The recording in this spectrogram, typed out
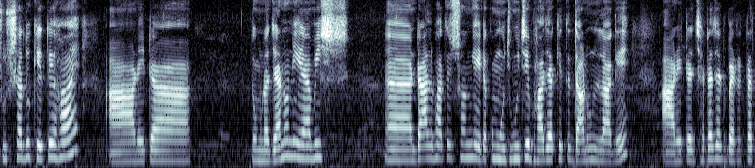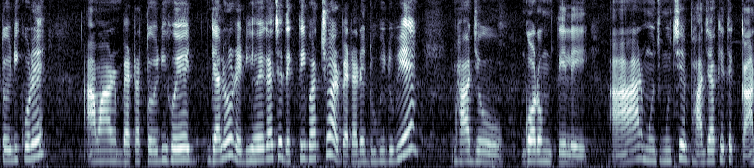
সুস্বাদু খেতে হয়। আর এটা তোমরা জানো নিরামিষ ডাল ভাতের সঙ্গে এরকম মুচমুচে ভাজা খেতে দারুণ লাগে। আর এটা ঝাঁটাঝাট ব্যাটারটা তৈরি করে আমার ব্যাটার তৈরি হয়ে গেল, রেডি হয়ে গেছে, দেখতেই পাচ্ছ। আর ব্যাটারে ডুবি ডুবিয়ে ভাজো গরম তেলে। আর মুচমুচে ভাজা খেতে কার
